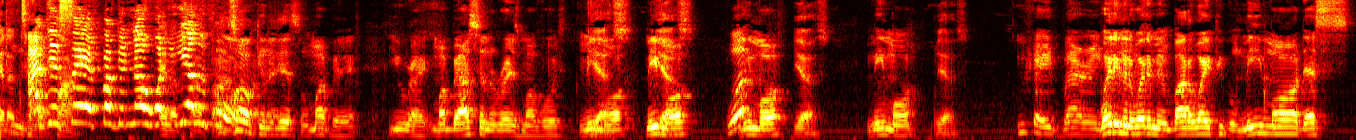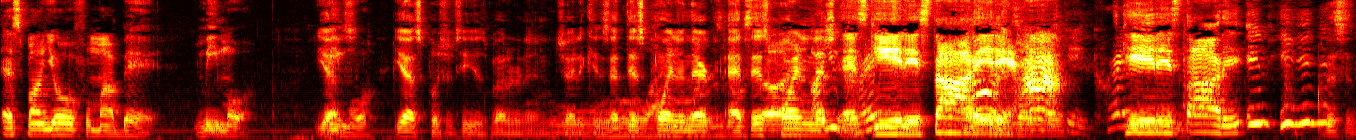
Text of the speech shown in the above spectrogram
in a top I just five. said fucking no. What are you yelling top I'm for? talking to this one. My bad. You right. My bad. I shouldn't have raised my voice. Me Yes. more. Me Yes. more. What? Me more. Yes, Me more. yes. You say he's better. Wait a minute. Wait a minute. By the way, people, me more. That's Espanol for my bad. Me more. Yes. Me more. Yes, Pusha T is better than Jada Kiss. At this point in I their at this start. point in Are this Let's get it started. You're crazy. Get it started in here. this is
